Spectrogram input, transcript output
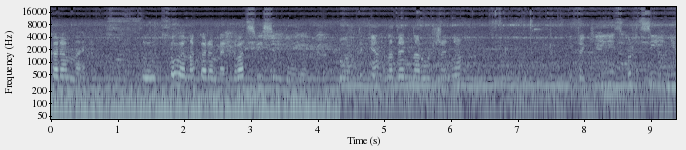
карамель. Сол- Солена карамель 28 доларів. Тортики на день народження. І такі порційні.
